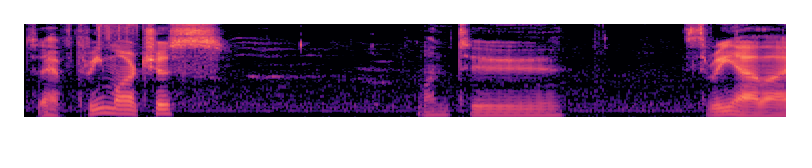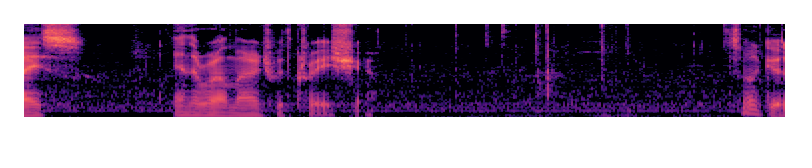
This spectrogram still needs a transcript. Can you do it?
So I have three marches, one, two, three allies, and the royal marriage with Croatia. It's not good.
